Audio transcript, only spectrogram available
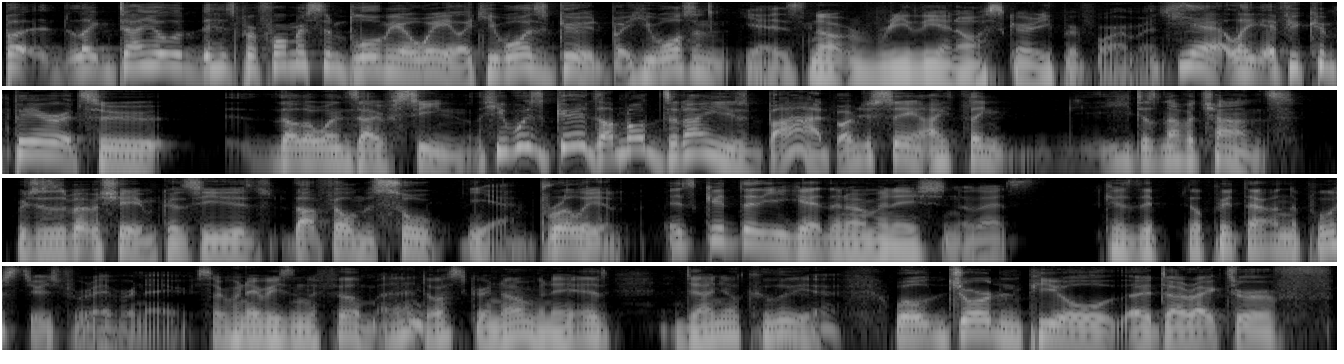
But like Daniel, his performance didn't blow me away. Like he was good, but he wasn't. Yeah, it's not really an Oscar-y performance. Yeah, like if you compare it to the other ones I've seen, he was good. I'm not denying he was bad, but I'm just saying I think he doesn't have a chance, which is a bit of a shame because he is that film is so Yeah. brilliant. It's good that you get the nomination though. That's because they, they'll put that on the posters forever now. So whenever he's in the film and Oscar nominated, Daniel Kaluuya. Well, Jordan Peele, uh, director of,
